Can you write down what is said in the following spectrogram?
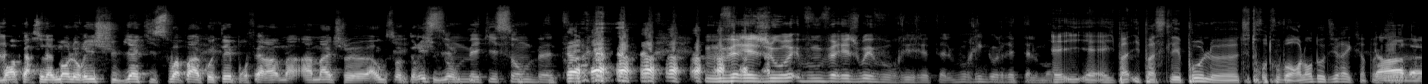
Moi, personnellement, Laurie, je suis bien qu'il soit pas à côté pour faire un, ma- un match euh, à Oaks Factory. Ils Je suis sont, bien. mais qui sont bêtes. vous me verrez jouer, vous me verrez jouer, vous rirez tel, vous rigolerez tellement. Et, il- et passe l'épaule, euh, tu te retrouves à Orlando direct. y a pas de- Ah, bah,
